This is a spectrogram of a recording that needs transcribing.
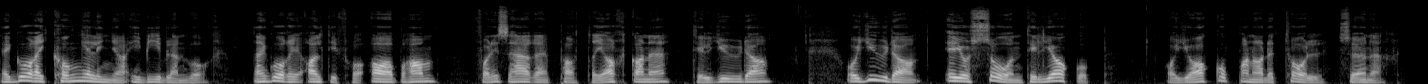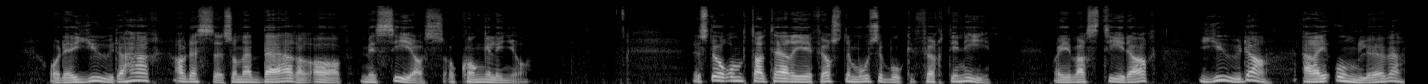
Det går ei kongelinje i Bibelen vår. Den går i alt ifra Abraham, fra disse her patriarkene, til Juda. Og Juda er jo sønnen til Jakob, og Jakob han hadde tolv sønner. Og det er Juda her av disse som er bærer av Messias og kongelinja. Det står omtalt her i Første Mosebok 49, og i vers 10 der, Juda er ei ung løve.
